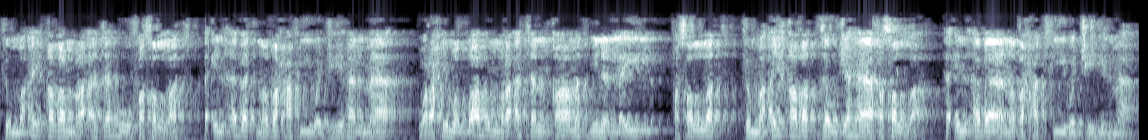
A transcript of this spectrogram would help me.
ثم أيقظ امرأته فصلت فإن أبت نضح في وجهها الماء ورحم الله امرأة قامت من الليل فصلت ثم أيقظت زوجها فصلى فإن أبى نضحت في وجهه الماء.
